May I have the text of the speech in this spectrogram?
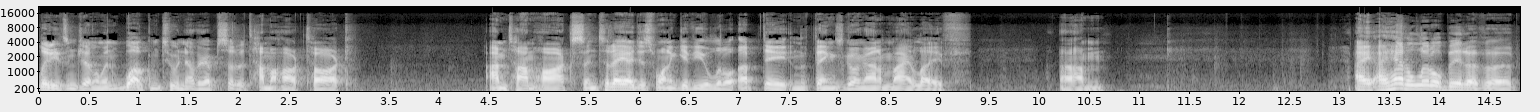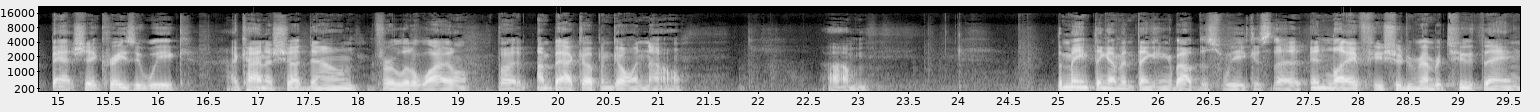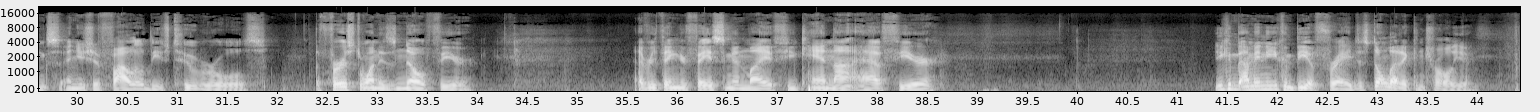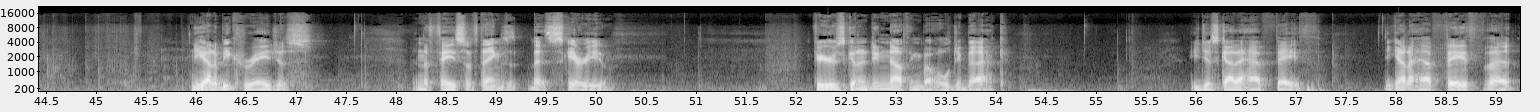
Ladies and gentlemen, welcome to another episode of Tomahawk Talk. I'm Tom Hawks, and today I just want to give you a little update on the things going on in my life. Um, I, I had a little bit of a batshit crazy week. I kind of shut down for a little while, but I'm back up and going now. Um, the main thing I've been thinking about this week is that in life you should remember two things and you should follow these two rules. The first one is no fear. Everything you're facing in life, you cannot have fear. You can I mean you can be afraid, just don't let it control you. You got to be courageous in the face of things that scare you. Fear is going to do nothing but hold you back. You just got to have faith. You got to have faith that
